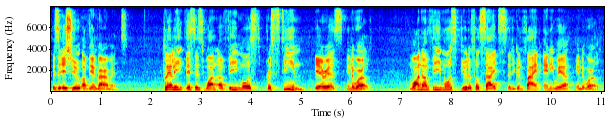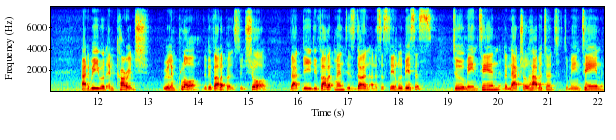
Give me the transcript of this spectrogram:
is the issue of the environment. Clearly, this is one of the most pristine areas in the world, one of the most beautiful sites that you can find anywhere in the world. And we would encourage, we will implore the developers to ensure that the development is done on a sustainable basis to maintain the natural habitat, to maintain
